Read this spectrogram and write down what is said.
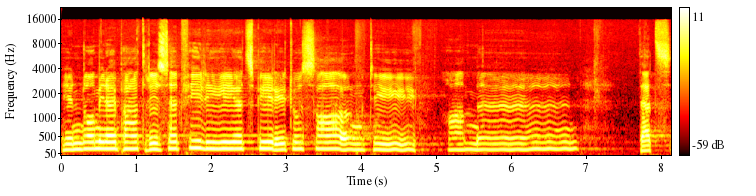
in nomine Patris et Filii et Spiritus Sancti, Amen. That's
